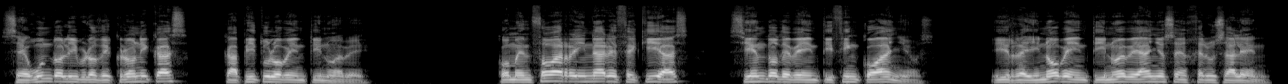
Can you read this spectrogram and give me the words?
Segundo libro de Crónicas, capítulo 29. Comenzó a reinar Ezequías siendo de veinticinco años, y reinó veintinueve años en Jerusalén.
